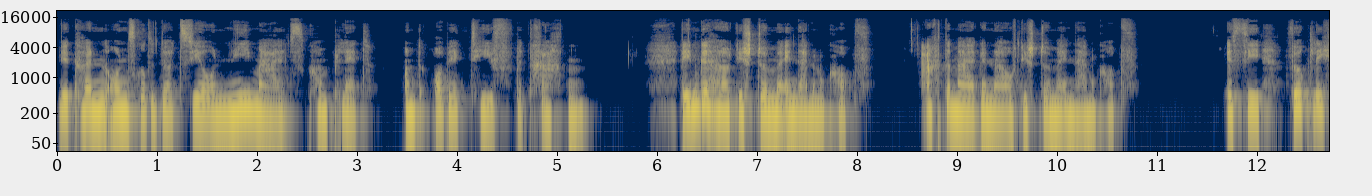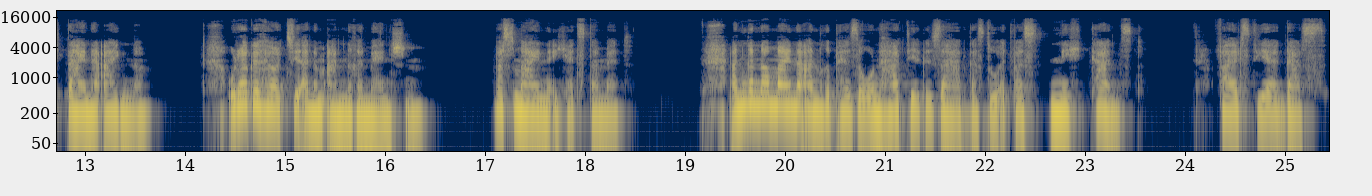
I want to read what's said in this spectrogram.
wir können unsere Situation niemals komplett und objektiv betrachten. Wem gehört die Stimme in deinem Kopf? Achte mal genau auf die Stimme in deinem Kopf. Ist sie wirklich deine eigene? Oder gehört sie einem anderen Menschen? Was meine ich jetzt damit? Angenommen, eine andere Person hat dir gesagt, dass du etwas nicht kannst. Falls dir das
